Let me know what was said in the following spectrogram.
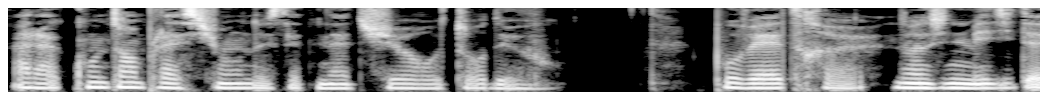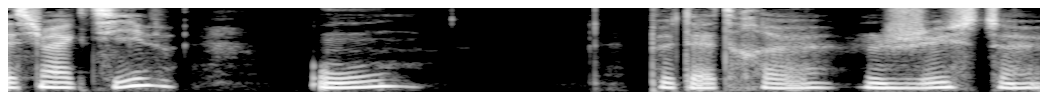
à la contemplation de cette nature autour de vous. Vous pouvez être euh, dans une méditation active ou peut-être euh, juste euh,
